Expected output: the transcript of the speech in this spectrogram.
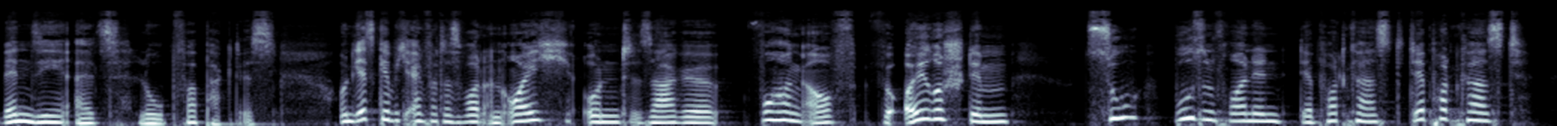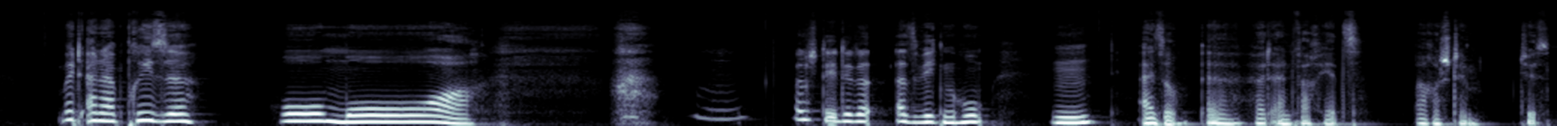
wenn sie als Lob verpackt ist. Und jetzt gebe ich einfach das Wort an euch und sage Vorhang auf für eure Stimmen zu Busenfreundin, der Podcast, der Podcast mit einer Prise Humor. Versteht ihr das? Also wegen Hum. Hm. Also, äh, hört einfach jetzt eure Stimmen. Tschüss.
